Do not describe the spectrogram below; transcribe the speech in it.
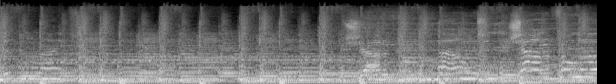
It's new life. Shout it from the mountain, shout it from the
